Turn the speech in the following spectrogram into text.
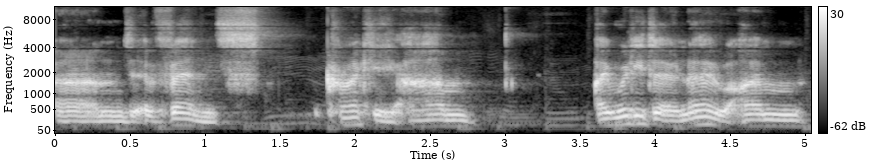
and events, crikey, um, I really don't know. I'm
